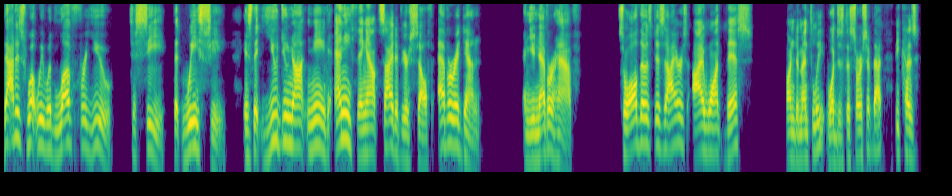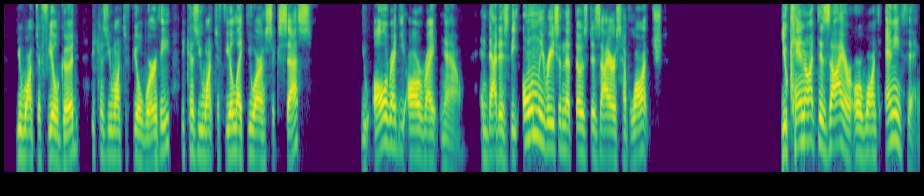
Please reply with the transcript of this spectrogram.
That is what we would love for you to see, that we see, is that you do not need anything outside of yourself ever again. And you never have. So all those desires, I want this, fundamentally. What is the source of that? Because you want to feel good, because you want to feel worthy, because you want to feel like you are a success. You already are right now. And that is the only reason that those desires have launched. You cannot desire or want anything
